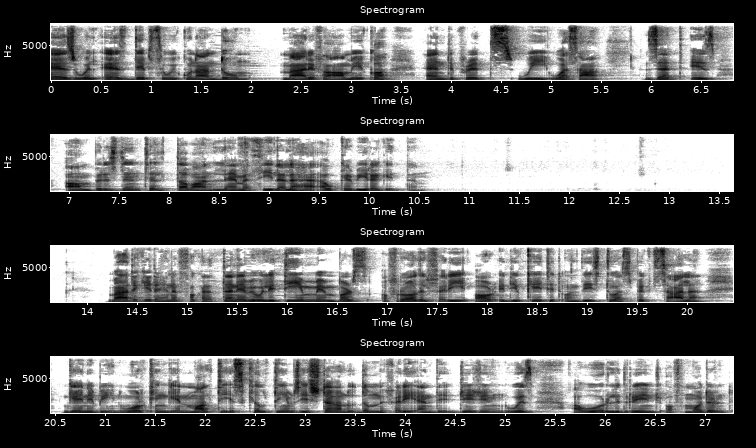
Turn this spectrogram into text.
as well as depth ويكون عندهم معرفة عميقة and breadth وواسعة that is unprecedented طبعا لا مثيل لها أو كبيرة جدا بعد كده هنا في الفقرة التانية بيقول لي team members أفراد الفريق are educated on these two aspects على جانبين working in multi-skill teams يشتغلوا ضمن فريق and engaging with a world range of modern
